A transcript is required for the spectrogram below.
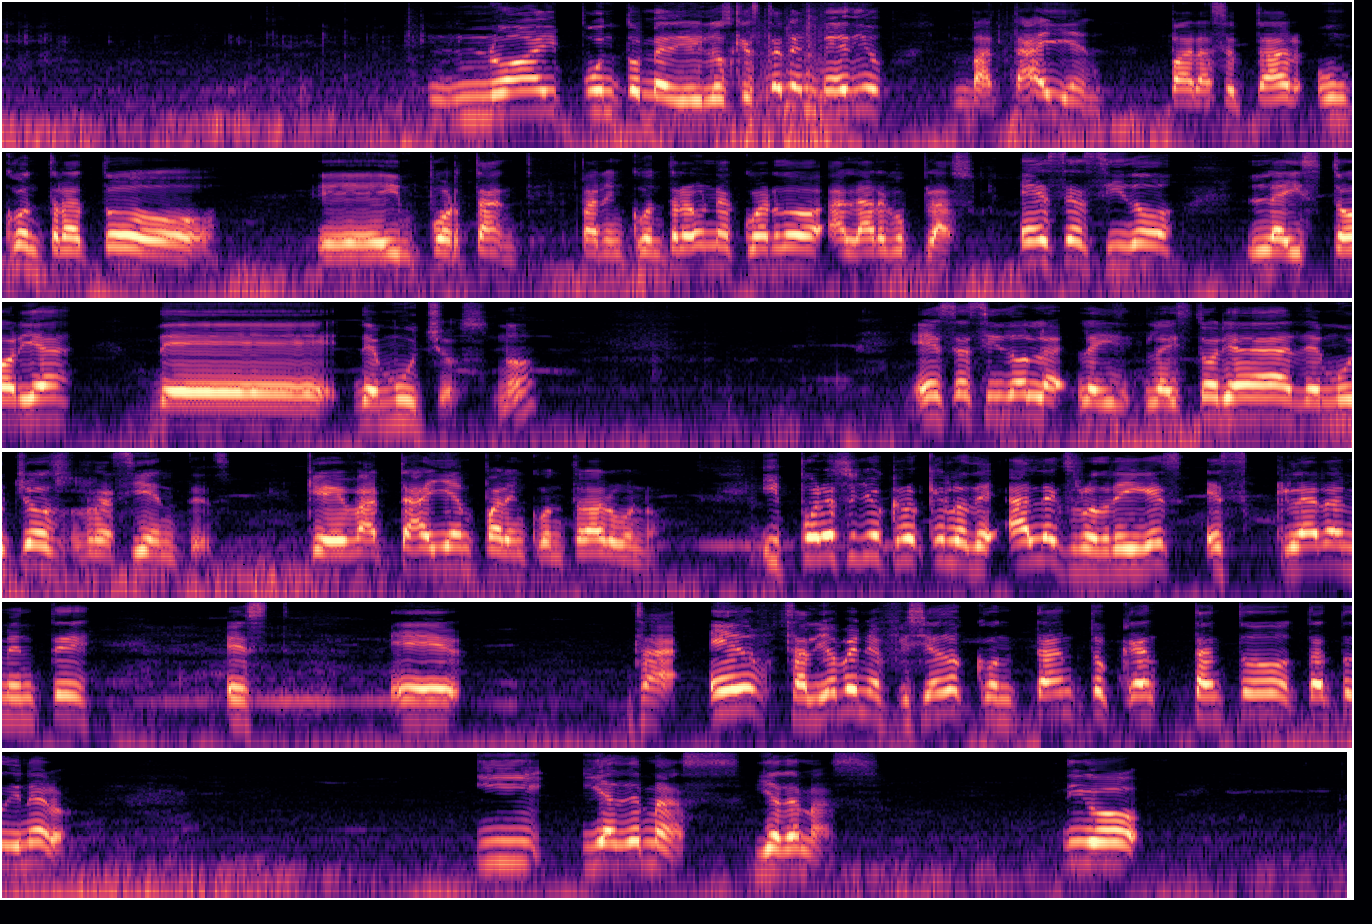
No hay punto medio y los que están en medio batallan para aceptar un contrato eh, importante, para encontrar un acuerdo a largo plazo. Esa ha sido la historia de, muchos, ¿no? Esa ha sido la, historia de muchos recientes que batallan para encontrar uno. Y por eso yo creo que lo de Alex Rodríguez es claramente, eh, o sea, él salió beneficiado con tanto, tanto, tanto dinero. Y, además, y además, digo,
